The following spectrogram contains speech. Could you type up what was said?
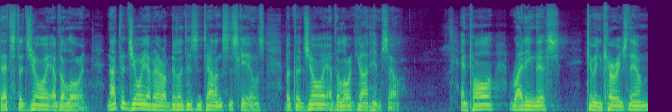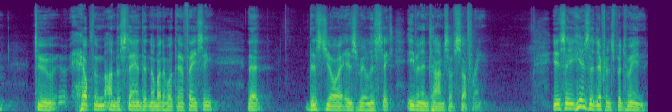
that's the joy of the Lord. Not the joy of our abilities and talents and skills, but the joy of the Lord God Himself. And Paul writing this to encourage them, to help them understand that no matter what they're facing, that this joy is realistic even in times of suffering. You see, here's the difference between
